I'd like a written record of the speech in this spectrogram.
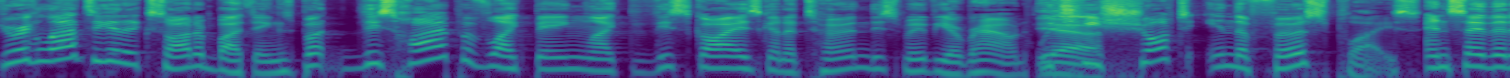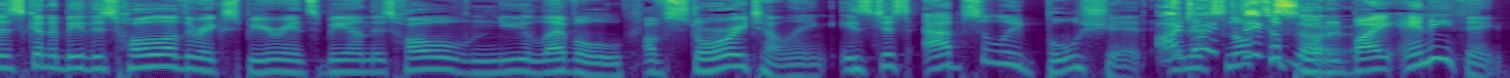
you're allowed to get excited by things but this hype of like being like this guy is going to turn this movie around which Yeah. he shot in the first place and say that it's going to be this whole other experience be on this whole new level of storytelling is just absolute bullshit I and it's not supported so. by anything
